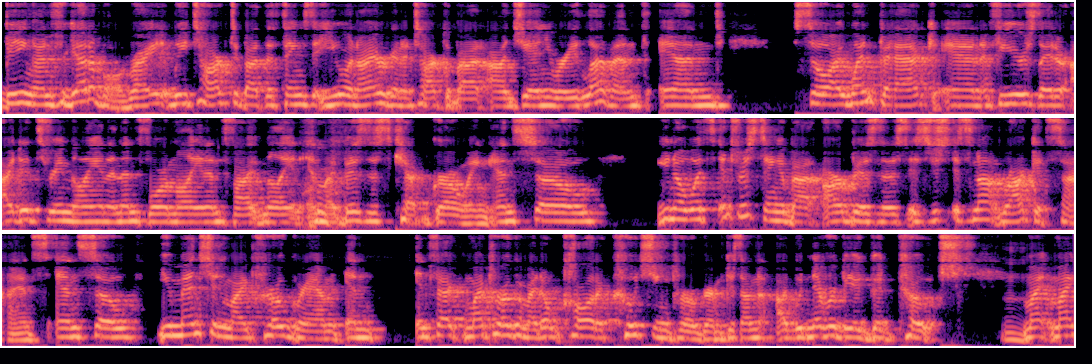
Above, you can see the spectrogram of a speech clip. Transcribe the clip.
being unforgettable, right? We talked about the things that you and I are going to talk about on January 11th. And so I went back and a few years later, I did 3 million and then 4 million and 5 million, and my hmm. business kept growing. And so, you know, what's interesting about our business is just it's not rocket science. And so you mentioned my program. And in fact, my program, I don't call it a coaching program because I'm, I would never be a good coach. Mm. My, my,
